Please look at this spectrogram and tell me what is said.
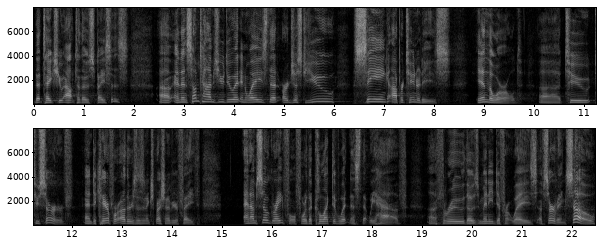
that takes you out to those spaces. Uh, and then sometimes you do it in ways that are just you seeing opportunities in the world uh, to, to serve and to care for others as an expression of your faith. And I'm so grateful for the collective witness that we have uh, through those many different ways of serving. So,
